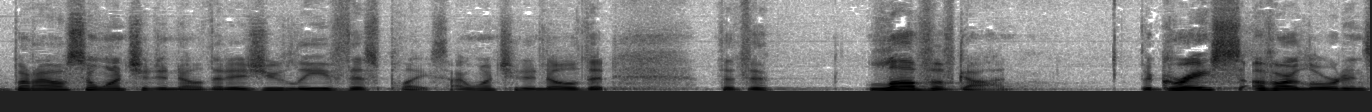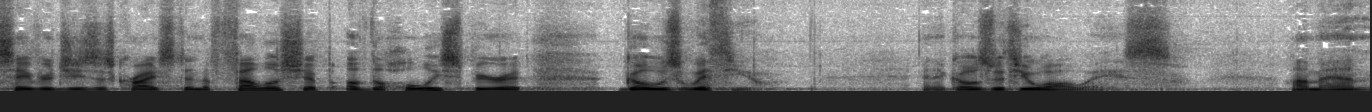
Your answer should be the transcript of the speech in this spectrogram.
but I also want you to know that as you leave this place, I want you to know that, that the love of God, the grace of our Lord and Savior Jesus Christ, and the fellowship of the Holy Spirit goes with you. And it goes with you always. Amen.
